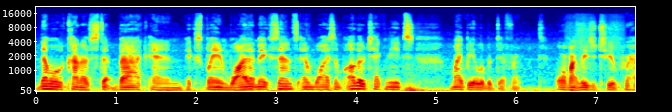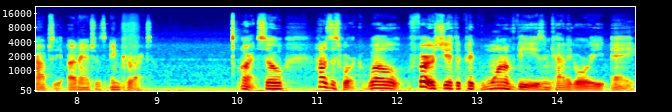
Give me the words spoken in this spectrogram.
Then we'll kind of step back and explain why that makes sense and why some other techniques might be a little bit different or might lead you to perhaps an answer that's incorrect. All right, so how does this work? Well, first you have to pick one of these in category A.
